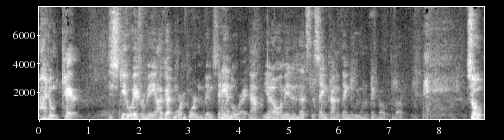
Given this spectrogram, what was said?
I don't care. Just get away from me. I've got more important things to handle right now. You know, I mean, and that's the same kind of thing that we want to think about with the dog. So,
